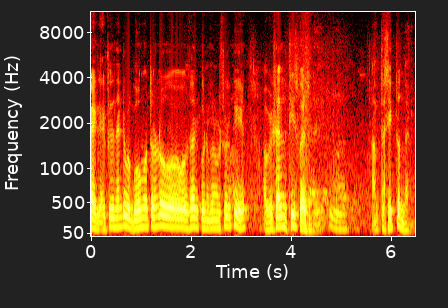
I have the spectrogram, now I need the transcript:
యాక్చువల్లీ ఏంటంటే ఇప్పుడు గోమూత్రంలో ఒకసారి కొన్ని కొన్ని వస్తువులకి ఆ విషయాలను తీసి పరిస్థితి అంత శక్తి ఉంది దానికి.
